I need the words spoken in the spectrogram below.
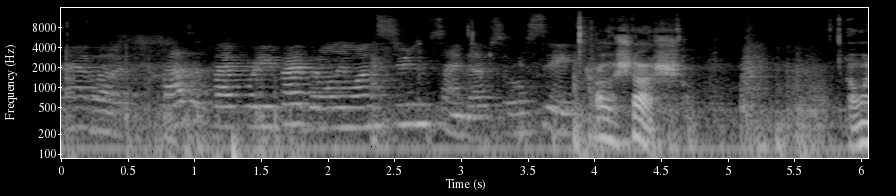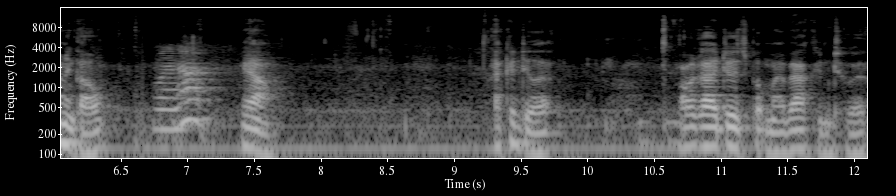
I have a class at 5:45, but only one student signed up, so we'll see. Oh, shush. I want to go. Why not? Yeah. I could do it. All I gotta do is put my back into it.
